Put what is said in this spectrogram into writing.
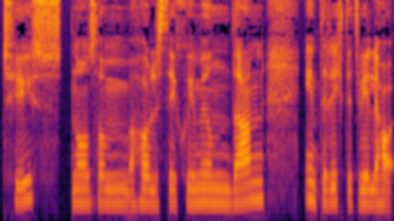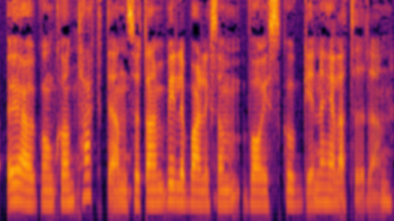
tyst, någon som höll sig i skymundan, inte riktigt ville ha ögonkontakt ens utan ville bara liksom vara i skuggorna hela tiden.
